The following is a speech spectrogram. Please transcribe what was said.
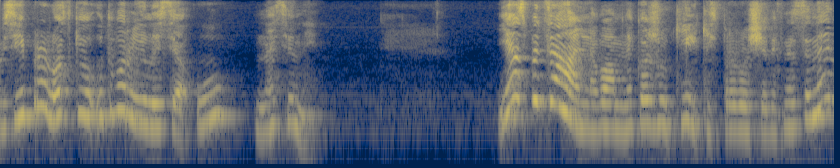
всі проростки утворилися у насінин. Я спеціально вам не кажу кількість пророщених насінин,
